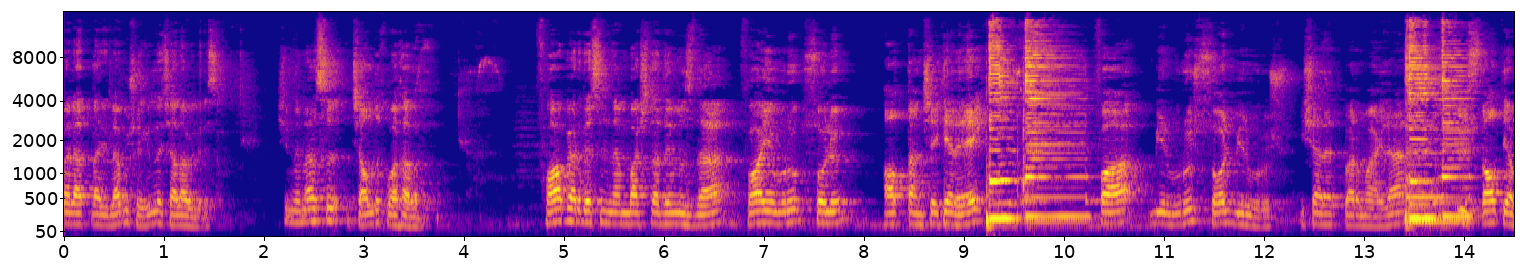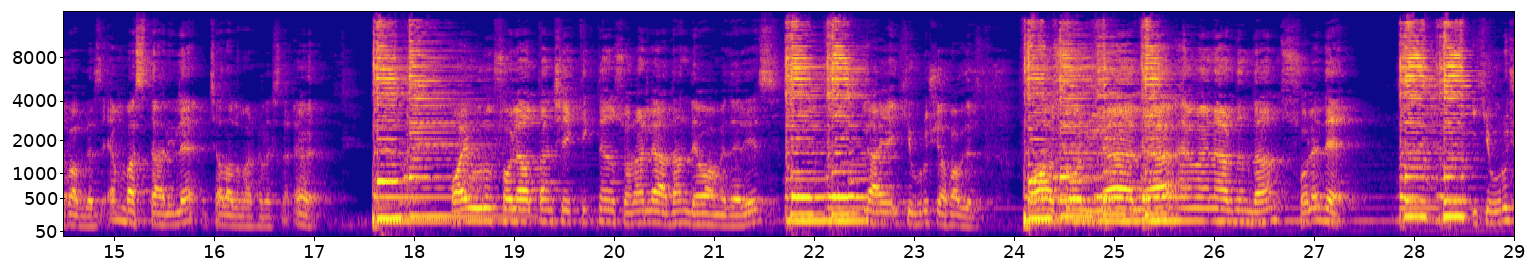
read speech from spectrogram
Eseri temel hatlarıyla bu şekilde çalabiliriz. Şimdi nasıl çaldık bakalım. Fa perdesinden başladığımızda Fa'yı vurup solü alttan çekerek Fa bir vuruş, sol bir vuruş. İşaret parmağıyla üst alt yapabiliriz. En basit haliyle çalalım arkadaşlar. Evet. Fa'yı vurup sol alttan çektikten sonra La'dan devam ederiz. La'ya iki vuruş yapabiliriz. Fa, sol, La, La hemen ardından Sol'e de iki vuruş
